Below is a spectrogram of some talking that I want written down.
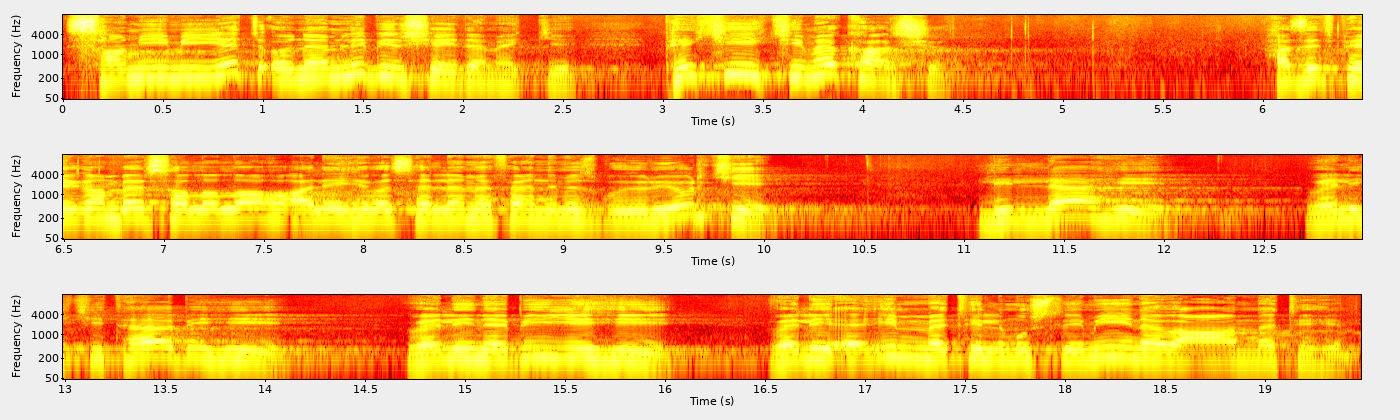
Samimiyet önemli bir şey demek ki. Peki kime karşı? Hazreti Peygamber sallallahu aleyhi ve sellem Efendimiz buyuruyor ki Lillahi ve li kitabihi ve li nebiyyihi ve li eimmetil muslimine ve ammetihim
